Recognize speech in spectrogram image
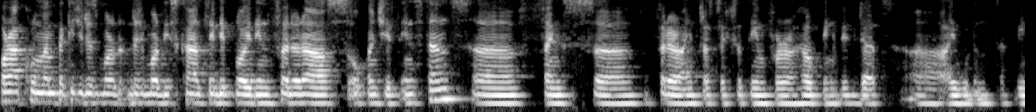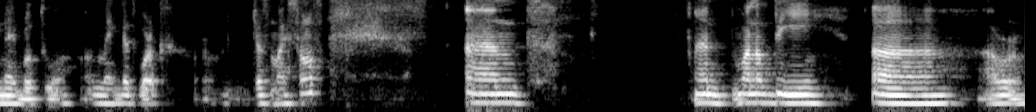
Oraculum package dashboard, dashboard, is currently deployed in Fedora's OpenShift instance. Uh, thanks uh, to Fedora infrastructure team for helping with that. Uh, I wouldn't have been able to make that work just myself. And and one of the uh, our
